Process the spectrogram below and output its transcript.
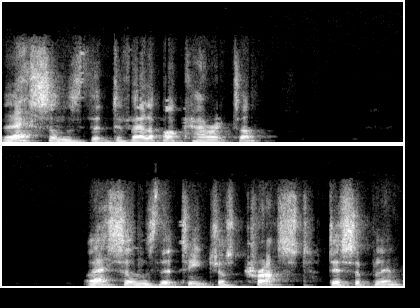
lessons that develop our character, lessons that teach us trust, discipline,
